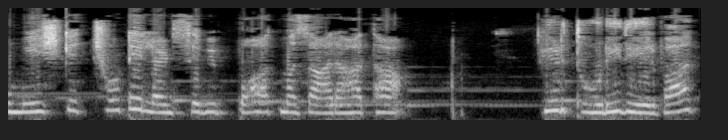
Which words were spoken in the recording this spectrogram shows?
उमेश के छोटे लंड से भी बहुत मज़ा आ रहा था। फिर थोड़ी देर बाद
